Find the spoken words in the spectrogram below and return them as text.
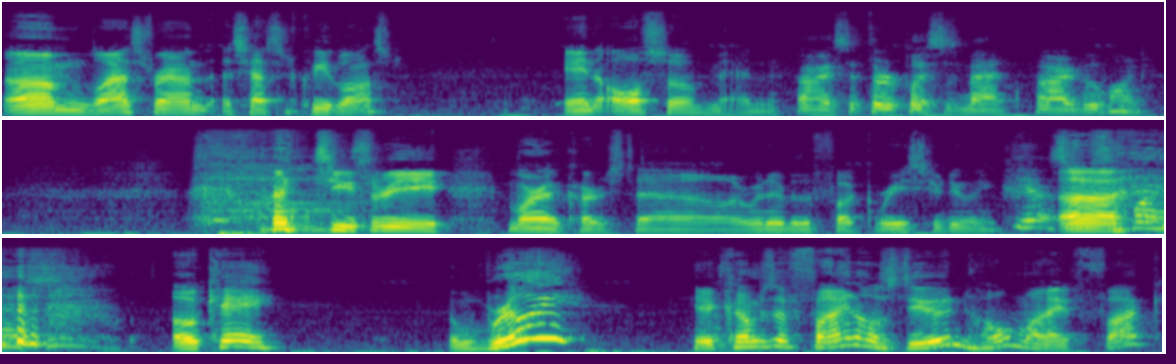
Um, last round Assassin's Creed lost, and also Madden. All right, so third place is mad. All right, move on. One, two, three, Mario Kart style or whatever the fuck race you're doing. Yeah, so Uh, the finals. Okay. Really? Here comes the finals, dude. Oh my fuck.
